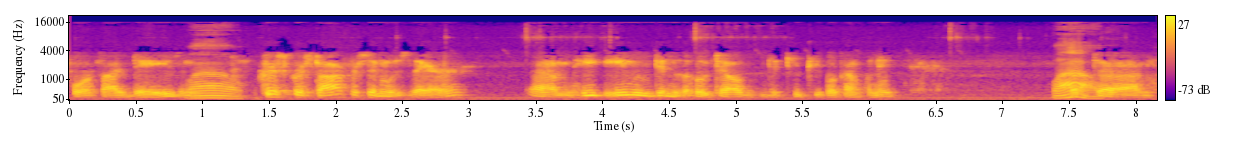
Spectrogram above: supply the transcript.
four or five days. And Wow. Kris Kristofferson was there. Um, he he moved into the hotel to keep people company. Wow. But, um,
